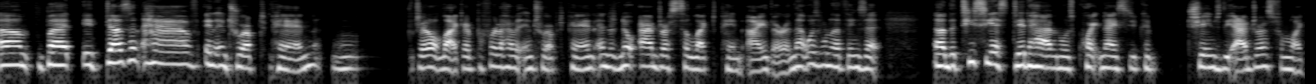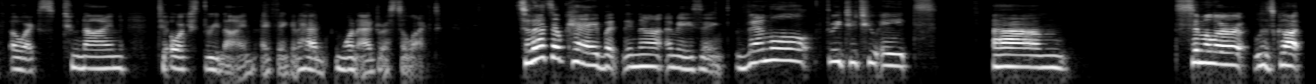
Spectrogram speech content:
Um, but it doesn't have an interrupt pin, which I don't like. I prefer to have an interrupt pin, and there's no address select pin either. And that was one of the things that uh, the TCS did have and was quite nice. You could change the address from like OX29 to OX39, I think. It had one address select. So that's okay, but not amazing. VEML 3228, um, similar, it's got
